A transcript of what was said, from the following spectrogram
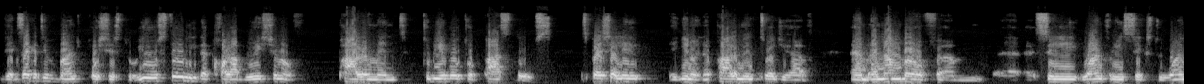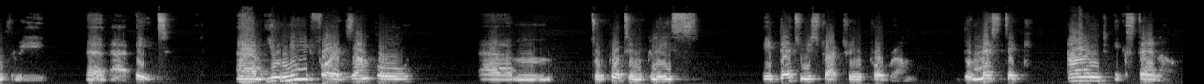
the executive branch pushes through, you will still need the collaboration of Parliament to be able to pass those, especially you know in a Parliament where you have um, a number of um, uh, say 136 to 138. Um, you need, for example, um, to put in place a debt restructuring program, domestic and external.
